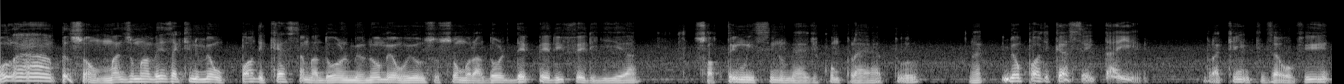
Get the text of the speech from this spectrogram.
Olá pessoal, mais uma vez aqui no meu podcast amador. Meu nome é Wilson, sou morador de periferia, só tenho ensino médio completo. Né? Meu podcast aí tá aí, para quem quiser ouvir.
